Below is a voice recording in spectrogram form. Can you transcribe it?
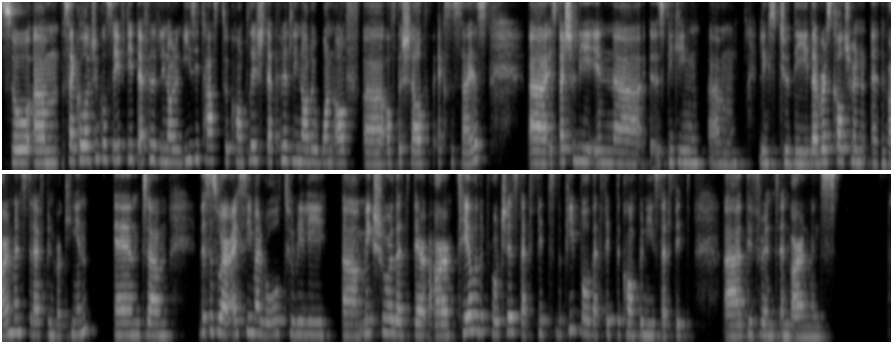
So um, psychological safety, definitely not an easy task to accomplish, definitely not a one-off uh, off-the-shelf exercise, uh, especially in uh, speaking um, linked to the diverse culture and environments that I've been working in. And um, this is where I see my role to really uh, make sure that there are tailored approaches that fit the people, that fit the companies, that fit uh, different environments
